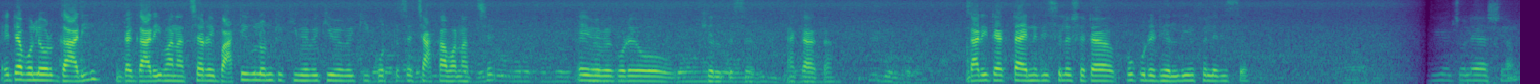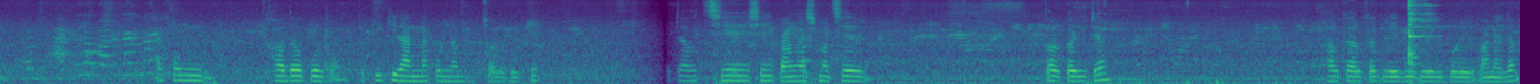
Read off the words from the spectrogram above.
এটা বলে ওর গাড়ি, এটা গাড়ি বানাচ্ছে আর ওই বাটিগুলোকে কীভাবে কীভাবে কী করতেছে, চাকা বানাচ্ছে, এইভাবে করে ও খেলতেছে, একা একা। গাড়িটা একটা এনে দিয়েছিল, সেটা পুকুরে ঢেল দিয়ে ফেলে দিছে। দিয়ে চলে আসলাম। এখন খাওয়া দাওয়া করব। তো কী কী রান্না করলাম, চলো দেখে। এটা হচ্ছে সেই পাঙাশ মাছের তরকারিটা। হালকা হালকা গ্রেভি গ্রেভি করে বানালাম।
